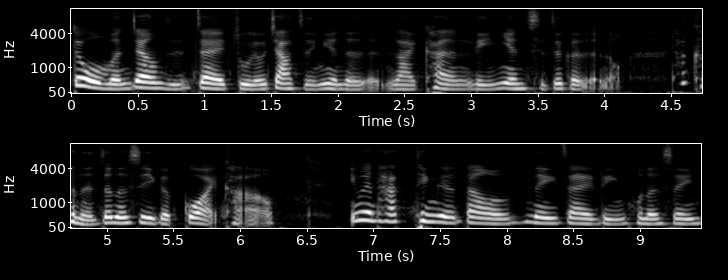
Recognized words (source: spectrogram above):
对我们这样子在主流价值里面的人来看，李念慈这个人哦，他可能真的是一个怪咖哦。因为他听得到内在灵魂的声音，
